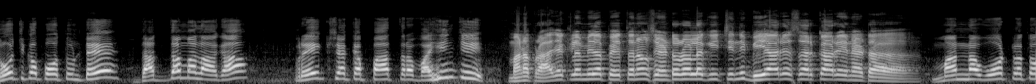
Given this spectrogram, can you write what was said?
దోచుకపోతుంటే దద్దమ్మలాగా ప్రేక్షక పాత్ర వహించి మన ప్రాజెక్టుల మీద పెత్తనం సెంట్రల్లోకి ఇచ్చింది బీఆర్ఎస్ సర్కారేనట. మన ఓట్లతో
